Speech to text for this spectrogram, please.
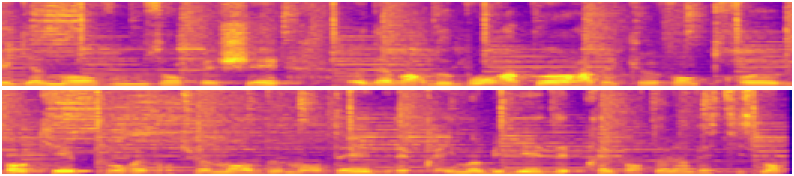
également vous empêcher euh, d'avoir de bons rapports avec euh, votre banquier pour éventuellement demander des prêts immobiliers, des prêts pour de l'investissement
